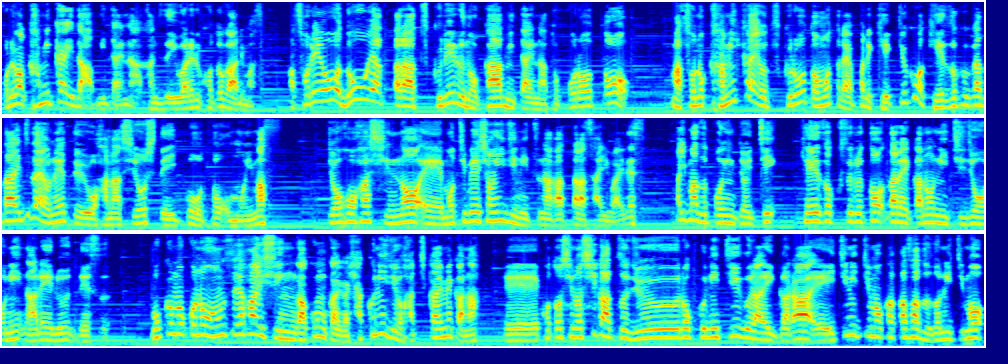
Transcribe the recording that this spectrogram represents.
これは神回だみたいな感じで言われることがあります。それをどうやったら作れるのかみたいなところと、まあその神回を作ろうと思ったらやっぱり結局は継続が大事だよねというお話をしていこうと思います。情報発信の、えー、モチベーション維持につながったら幸いです。はい、まずポイント1。継続すると誰かの日常になれるです。僕もこの音声配信が今回が128回目かな。えー、今年の4月16日ぐらいから、えー、1日も欠かさず土日も、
